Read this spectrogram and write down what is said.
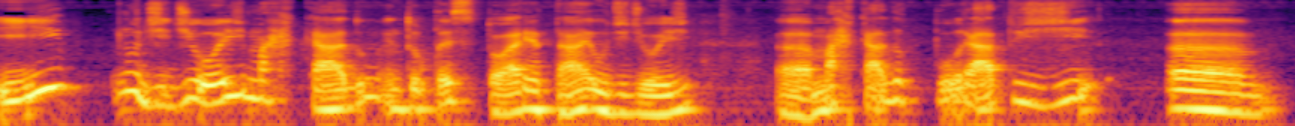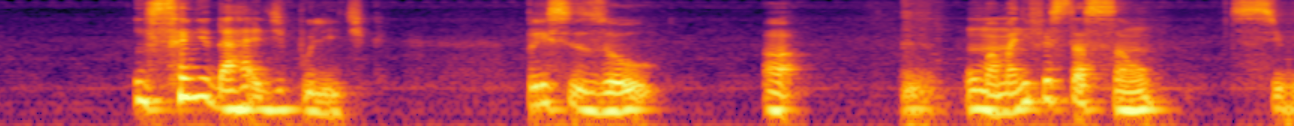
e no dia de hoje, marcado, entrou para a história, tá? O dia de hoje, uh, marcado por atos de uh, insanidade política. Precisou uh, uma manifestação se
